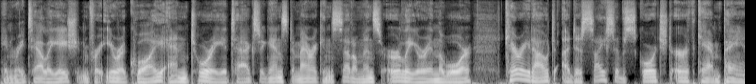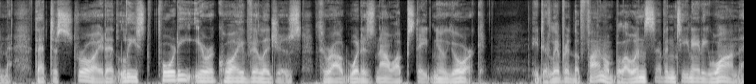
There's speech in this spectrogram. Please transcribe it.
in retaliation for Iroquois and Tory attacks against American settlements earlier in the war, carried out a decisive scorched earth campaign that destroyed at least 40 Iroquois villages throughout what is now upstate New York. He delivered the final blow in 1781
